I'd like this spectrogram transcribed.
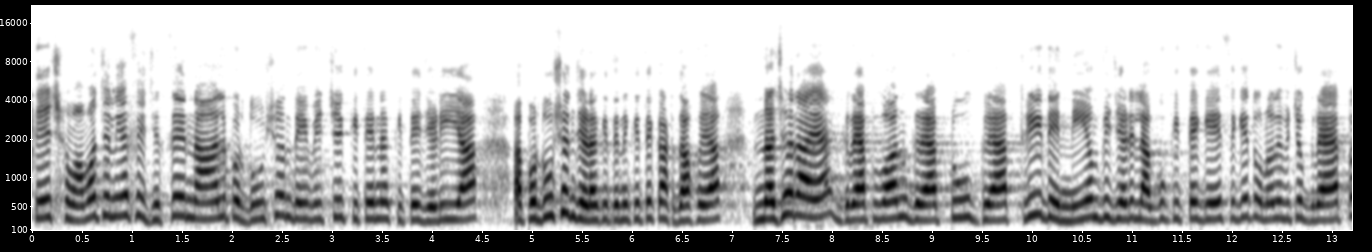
ਤੇਜ਼ ਹਵਾਵਾਂ ਚੱਲੀਆਂ ਸੀ ਜਿਸ ਦੇ ਨਾਲ ਪ੍ਰਦੂਸ਼ਣ ਦੇ ਵਿੱਚ ਕਿਤੇ ਨਾ ਕਿਤੇ ਜਿਹੜੀ ਆ ਅ, ਪ੍ਰਦੂਸ਼ਣ ਜਿਹੜਾ ਕਿਤੇ ਨਾ ਕਿਤੇ ਘਟਦਾ ਹੋਇਆ ਨਜ਼ਰ ਆਇਆ। ਗ੍ਰੈਪ 1 ਗ੍ਰੈਪ 2 ਗ੍ਰੈਪ 3 ਦੇ ਨਿਯਮ ਵੀ ਜਿਹੜੇ ਲਾਗੂ ਕੀਤੇ ਗਏ ਸੀਗੇ ਤਾਂ ਉਹਨਾਂ ਦੇ ਵਿੱਚੋਂ ਗ੍ਰੈਪ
